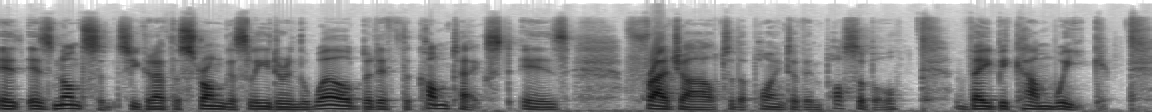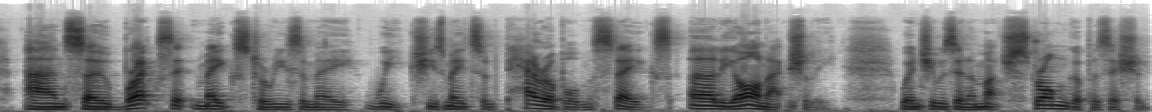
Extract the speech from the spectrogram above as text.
is, is nonsense. You could have the strongest leader in the world, but if the context is fragile to the point of impossible, they become weak. And so Brexit makes Theresa May weak. She's made some terrible mistakes early on, actually, when she was in a much stronger position,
